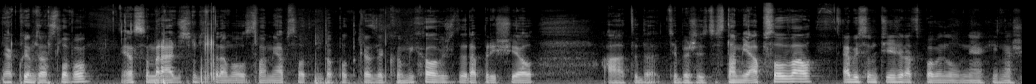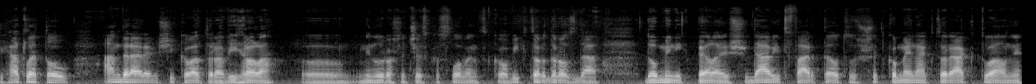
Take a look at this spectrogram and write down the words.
Ďakujem za slovo. Ja som rád, že som tu teda mohol s vami absolvovať tento podcast, ďakujem Michalovi, že teda prišiel a teda tebe, že to s nami absolvoval. Ja by som tiež rád spomenul nejakých našich atletov. Andrá Remšíková, ktorá vyhrala uh, minuloročne Československo, Viktor Drozda, Dominik Peleš, David Fartel, to sú všetko mená, ktoré aktuálne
